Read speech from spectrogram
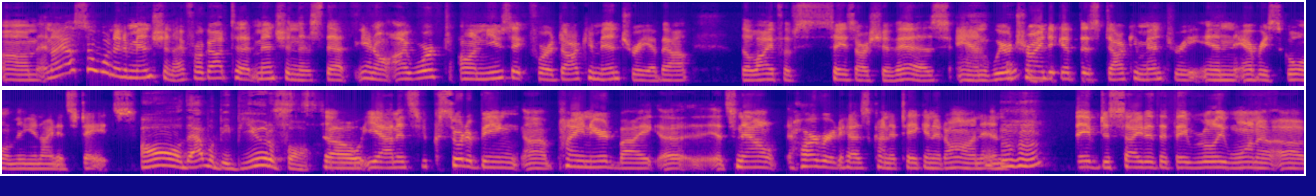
Um, and I also wanted to mention, I forgot to mention this, that, you know, I worked on music for a documentary about the life of Cesar Chavez, and we're oh. trying to get this documentary in every school in the United States. Oh, that would be beautiful. So, yeah, and it's sort of being uh, pioneered by, uh, it's now Harvard has kind of taken it on, and mm-hmm. they've decided that they really want to. Uh,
